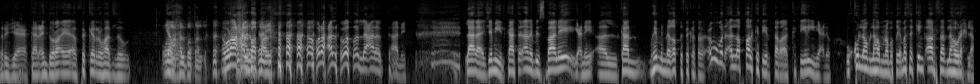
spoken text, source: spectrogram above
رجع. كان عنده رأي فكر وهذا وراح. البطل. وراح البطل. وراح البطل لعالم ثاني. لا لا جميل. كانت أنا بالنسبة لي يعني ال- كان مهم إني أغطي فكرة عموما الأبطال كثير ترى كثيرين يعني. وكلهم لهم نمطية. مثلا كينج ارثر له رحلة.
